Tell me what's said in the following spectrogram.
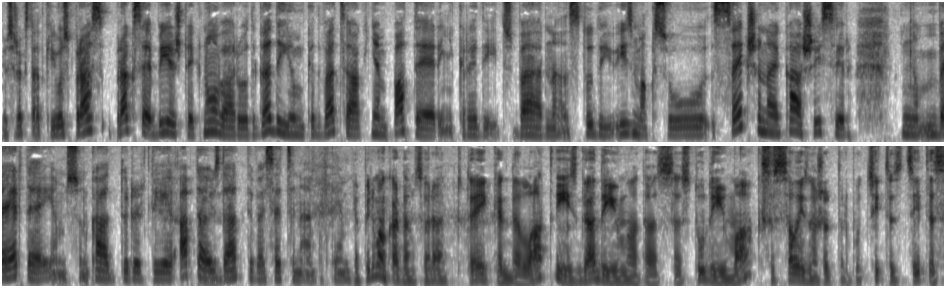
jūs rakstāt, ka jūsu praksē bieži tiek novērota gadījumi, kad vecāki ņem patēriņa kredītus bērna studiju izmaksu sekšanai. Kā šis ir mm, vērtējams? un kādi tur ir tie aptaujas dati vai secinājumi par tiem? Ja, Pirmkārt, es varētu teikt, ka Latvijas gadījumā tās studiju maksas salīdzinoši ar varbūt, citas, citas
